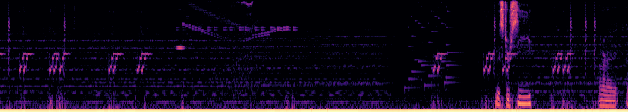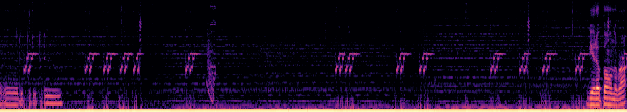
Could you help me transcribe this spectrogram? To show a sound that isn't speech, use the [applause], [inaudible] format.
Mr. C. Alright. Uh, Get up on the rock.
